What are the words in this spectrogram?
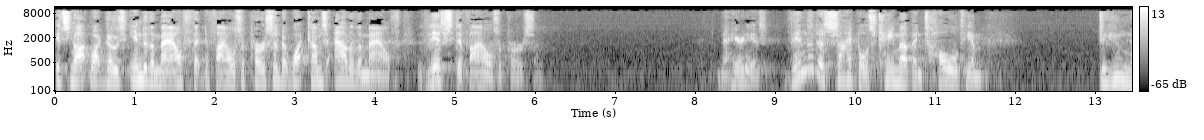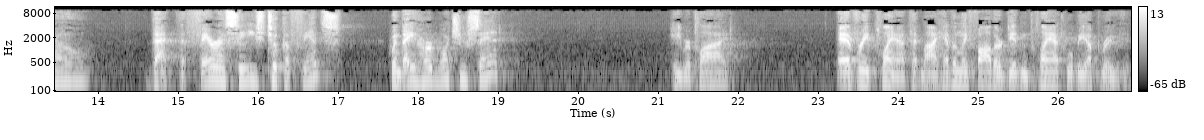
It's not what goes into the mouth that defiles a person, but what comes out of the mouth. This defiles a person. Now here it is. Then the disciples came up and told him, Do you know that the Pharisees took offense when they heard what you said? He replied, Every plant that my heavenly Father didn't plant will be uprooted.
